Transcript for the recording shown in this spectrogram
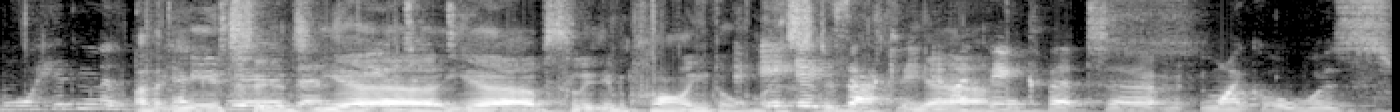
more hidden and I think muted. Yeah, muted. yeah, absolutely implied almost. didn't exactly, Yeah. and I think that uh, Michael was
